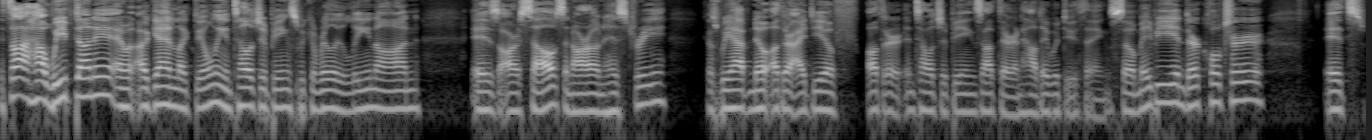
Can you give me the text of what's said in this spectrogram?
it's not how we've done it. And again, like the only intelligent beings we can really lean on is ourselves and our own history because we have no other idea of other intelligent beings out there and how they would do things. So maybe in their culture, it's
